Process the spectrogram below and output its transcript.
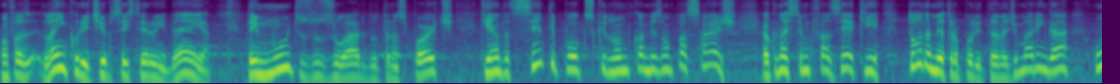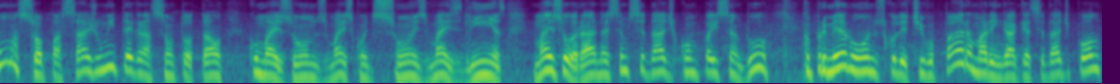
Vamos fazer... Lá em Curitiba, para vocês terem uma ideia, tem muitos usuários do transporte que andam cento e poucos quilômetros com a mesma passagem. É o que nós temos que fazer aqui. Toda a metropolitana de Maringá, uma só passagem, uma integração total com mais ônibus, mais condições, mais linhas, mais horário. Nós temos cidade como Paysandu, que o primeiro ônibus coletivo para Maringá, que é a cidade de Polo,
